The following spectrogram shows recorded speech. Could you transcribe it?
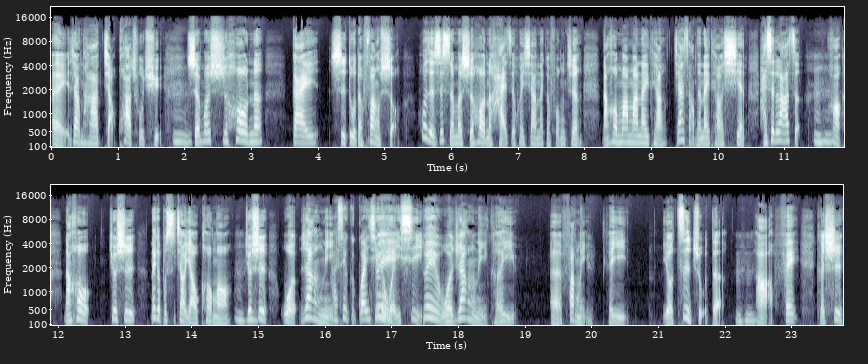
哎让他脚跨出去，嗯，什么时候呢该适度的放手，或者是什么时候呢孩子会像那个风筝，然后妈妈那一条家长的那条线还是拉着，嗯，好，然后就是那个不是叫遥控哦，嗯、就是我让你还是有个关系的维系，对，我让你可以呃放你可以。有自主的，嗯哼，啊，飞，可是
